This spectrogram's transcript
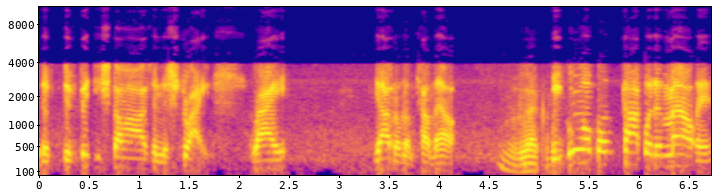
the the fifty stars and the stripes, right? Y'all know what I'm talking about. Exactly. We go up on top of the mountain,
